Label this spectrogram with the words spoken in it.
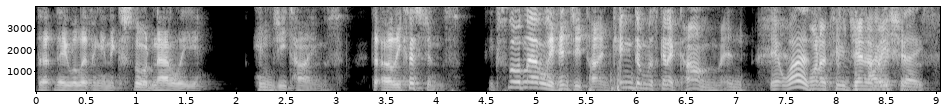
that they were living in extraordinarily hingy times. The early Christians, extraordinarily hingy time. Kingdom was going to come in it was one or two generations.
